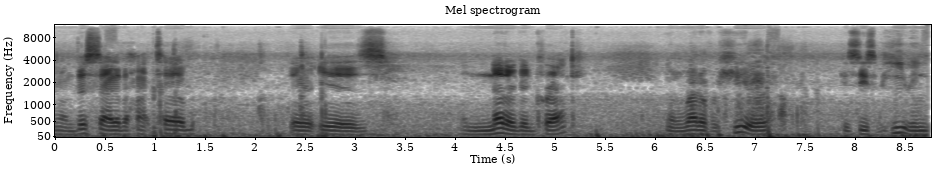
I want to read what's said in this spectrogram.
And on this side of the hot tub, there is another good crack. And right over here, can see some heaving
